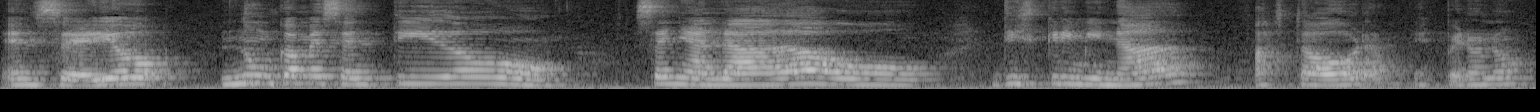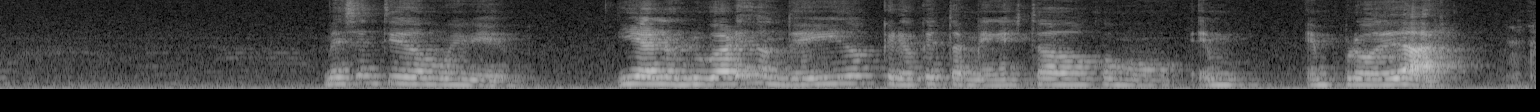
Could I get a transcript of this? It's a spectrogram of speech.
en serio, nunca me he sentido señalada o discriminada hasta ahora, espero no. Me he sentido muy bien. Y a los lugares donde he ido, creo que también he estado como en, en pro de dar, Ok.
